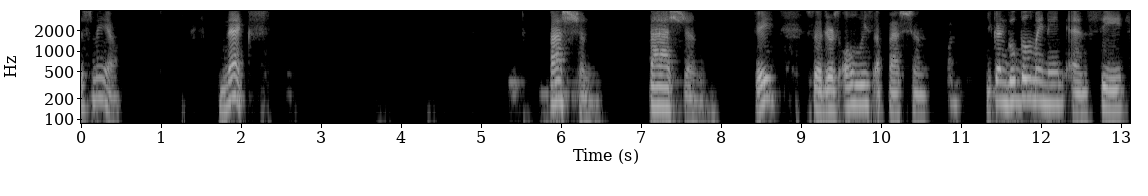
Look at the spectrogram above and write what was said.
SMEA. Next. Passion. Passion. Okay? So there's always a passion. You can Google my name and see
